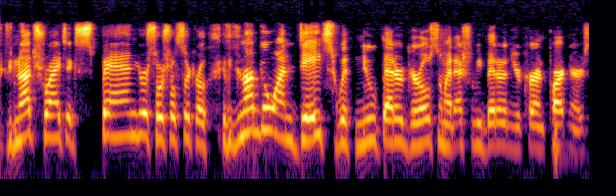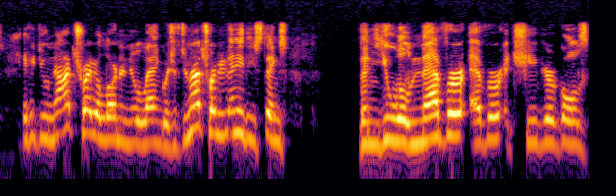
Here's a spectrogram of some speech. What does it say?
if you do not try to expand your social circle, if you do not go on dates with new, better girls who might actually be better than your current partners, if you do not try to learn a new language, if you do not try to do any of these things, then you will never, ever achieve your goals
